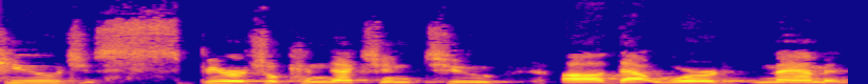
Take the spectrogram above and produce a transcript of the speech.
huge spiritual connection to uh, that word mammon.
